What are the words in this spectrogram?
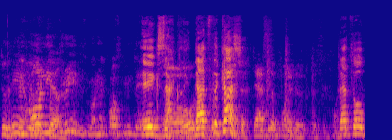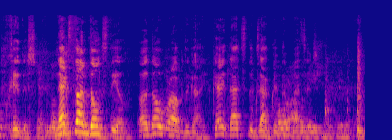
The only tell. three is gonna cost him the. Exactly. No, That's the kasha. That's the point of, that's the point. That's all You chiddush. Next time, don't steal. Uh, don't rob the guy. Okay, that's exactly the message. obligation to pay that.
